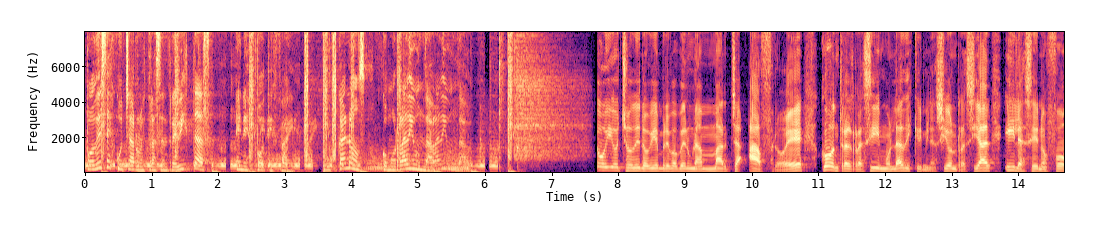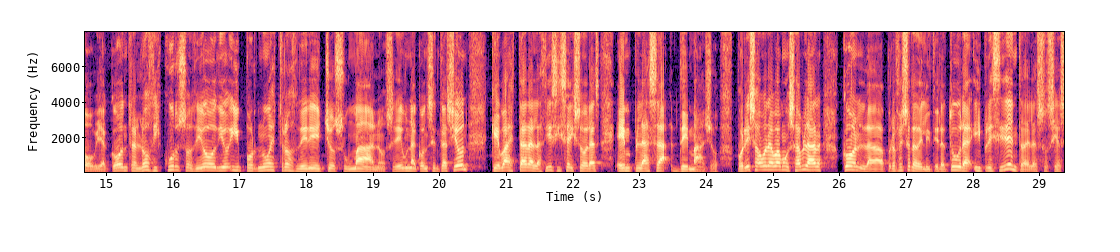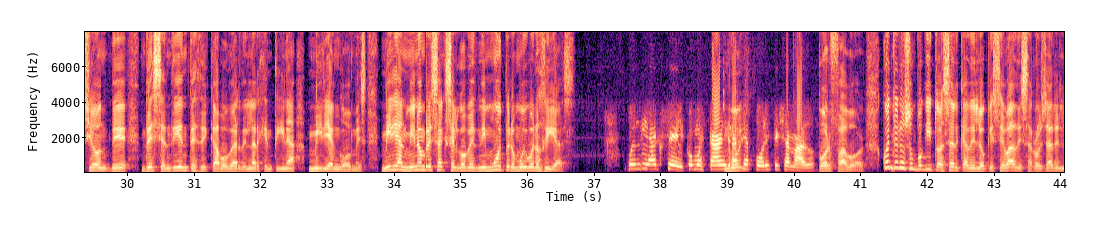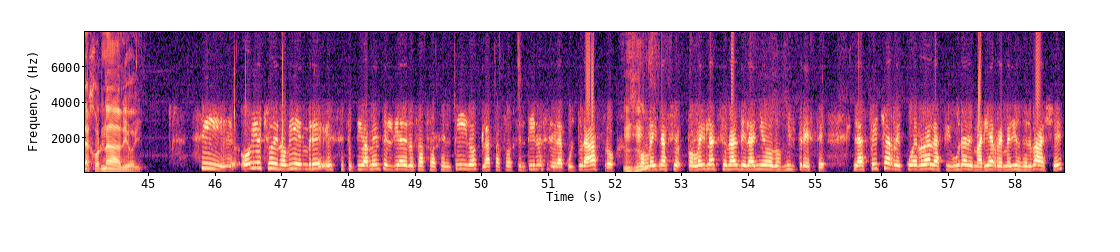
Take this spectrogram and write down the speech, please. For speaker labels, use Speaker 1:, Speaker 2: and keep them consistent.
Speaker 1: Podés escuchar nuestras entrevistas en Spotify. Búscanos como Radio UNDAB.
Speaker 2: Hoy 8 de noviembre va a haber una marcha afro, ¿eh? Contra el racismo, la discriminación racial y la xenofobia, contra los discursos de odio y por nuestros derechos humanos. ¿eh? Una concentración que va a estar a las 16 horas en Plaza de Mayo. Por eso ahora vamos a hablar con la profesora de literatura y presidenta de la Asociación de Descendientes de Cabo Verde en la Argentina, Miriam Gómez. Miriam, mi nombre es Axel Govedni, muy pero muy buenos días.
Speaker 3: Buen día, Axel. ¿Cómo están? Gracias por este llamado.
Speaker 2: Por favor, cuéntenos un poquito acerca de lo que se va a desarrollar en la jornada de hoy.
Speaker 3: Sí, hoy 8 de noviembre es efectivamente el Día de los Afroargentinos, las afroargentinas y de la cultura afro, por, ley por ley nacional del año 2013. La fecha recuerda la figura de María Remedios del Valle,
